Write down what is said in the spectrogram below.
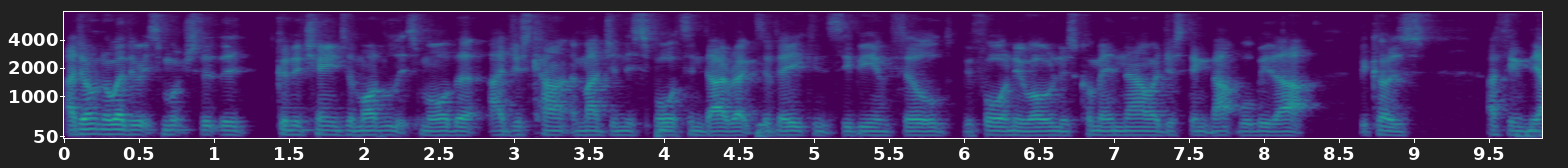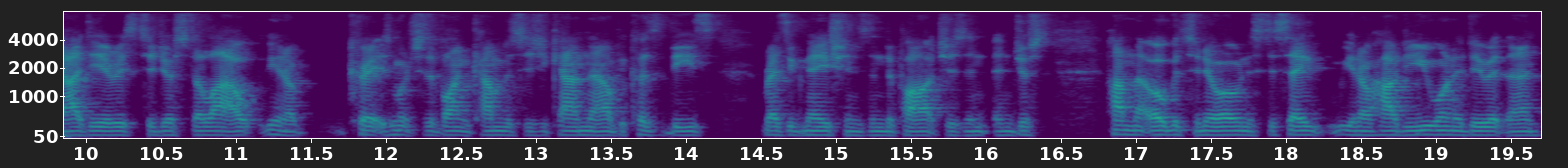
I don't know whether it's much that they're going to change the model. It's more that I just can't imagine this sporting director vacancy being filled before new owners come in. Now I just think that will be that because I think the idea is to just allow you know create as much as a blank canvas as you can now because of these resignations and departures and, and just hand that over to new owners to say, you know, how do you want to do it then?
